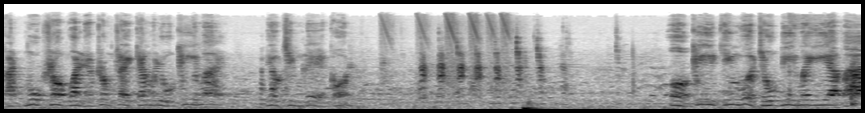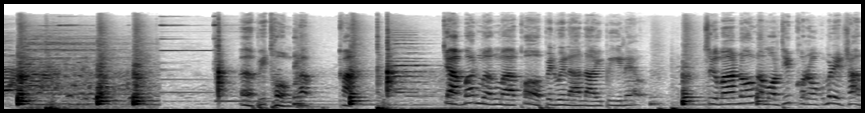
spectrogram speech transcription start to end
กัดมูกช่องวันแล้วช่องใจจังไม่รู้ขี้ไหมเดี๋ยวชิมเล่ก่อน โอ้ขี้จริงเว่าโชคดีไม่เยียบอะเออพี่ทองครับครับ จากบ้านเมืองมาก็เป็นเวลาหลายปีแล้วสื่อมาน้องอมรทิพย์ของเราก็ไม่ได้ทราบ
